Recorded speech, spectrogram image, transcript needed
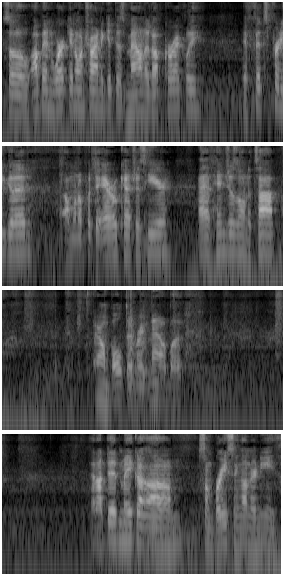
So I've been working on trying to get this mounted up correctly. It fits pretty good. I'm gonna put the aero catches here. I have hinges on the top. They're unbolted right now, but and I did make a um, some bracing underneath.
